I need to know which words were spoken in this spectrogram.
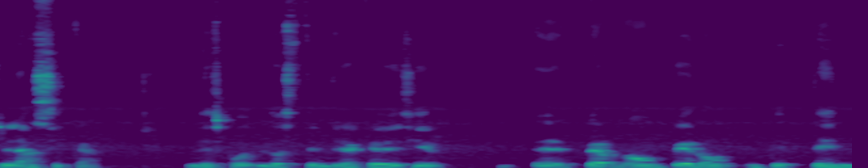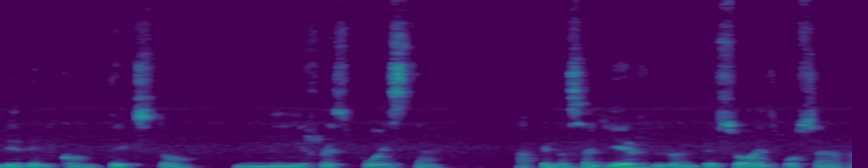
clásica. Les, los tendría que decir, eh, perdón, pero depende del contexto mi respuesta. Apenas ayer lo empezó a esbozar.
